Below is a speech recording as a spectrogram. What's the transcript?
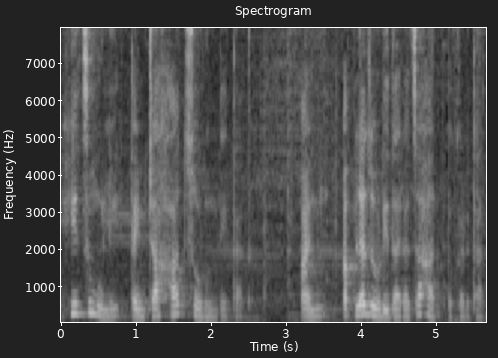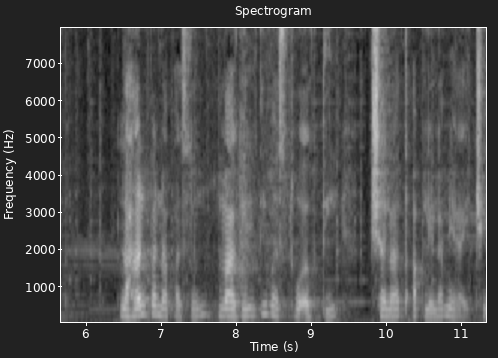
हीच मुले त्यांचा हात सोडून देतात आणि आपल्या जोडीदाराचा हात पकडतात. लहानपणापासून मागेल ती वस्तू अगदी क्षणात आपल्याला मिळायची.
